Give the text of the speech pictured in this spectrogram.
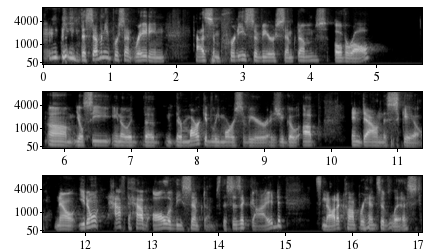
the 70% rating has some pretty severe symptoms overall. Um, you'll see, you know, the they're markedly more severe as you go up and down the scale. Now, you don't have to have all of these symptoms. This is a guide. It's not a comprehensive list.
